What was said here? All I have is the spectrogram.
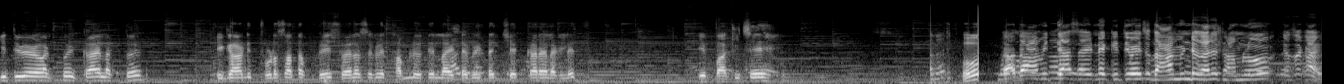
किती वेळ लागतोय काय लागतोय. ही गाडी थोडस आता फ्रेश व्हायला सगळे थांबले होते. लाइट बिट चेक करायला लागलेत. हे बाकीचे. दादा आम्ही त्या साईडने किती वेळचं दहा मिनिटं झाले थांबलो. त्याचं काय?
